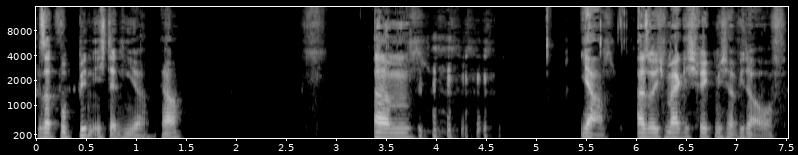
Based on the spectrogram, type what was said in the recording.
Gesagt, wo bin ich denn hier? Ja. Ähm, ja, also ich merke, ich reg mich ja wieder auf.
